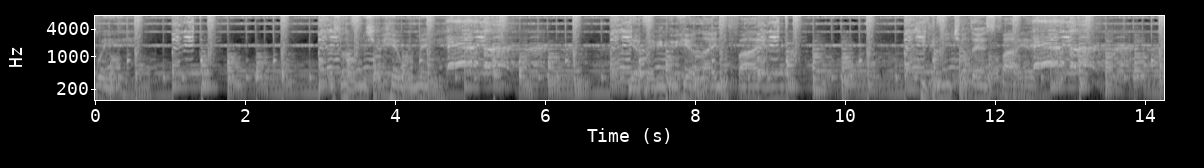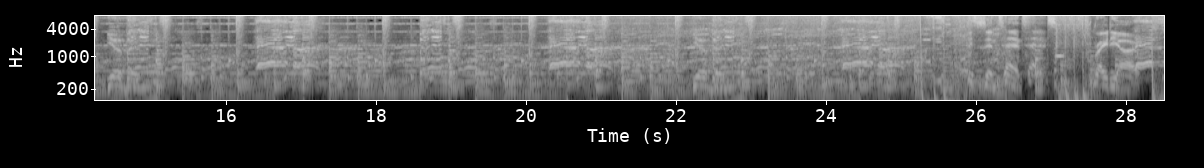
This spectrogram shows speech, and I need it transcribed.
this. As long as you're here with me. Yeah, baby, we're here lighting the fire. Keeping each other inspired. Yeah, baby. Intense. Radio.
